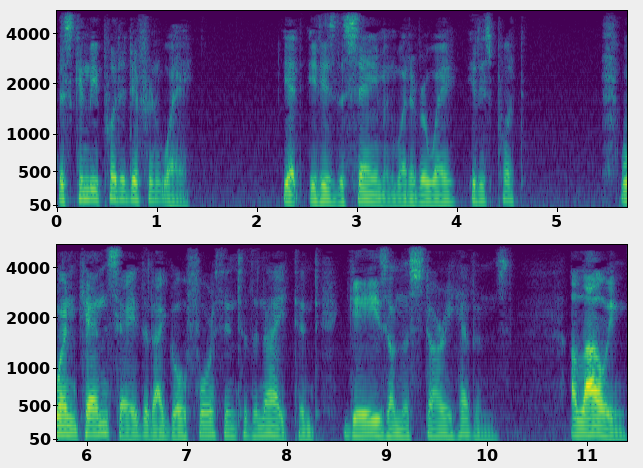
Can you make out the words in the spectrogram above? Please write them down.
This can be put a different way, yet it is the same in whatever way it is put. One can say that I go forth into the night and gaze on the starry heavens, allowing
